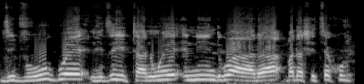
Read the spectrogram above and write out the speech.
zivugwe ntizihitanwe n'indwara badashitse kuco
